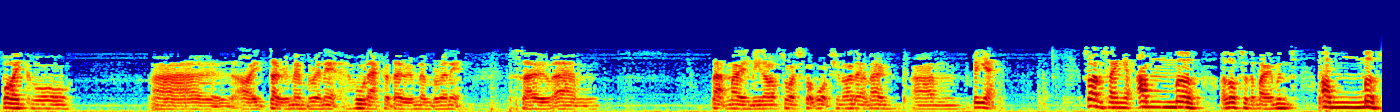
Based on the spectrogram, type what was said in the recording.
Spike or uh, I don't remember in it. Hordak I don't remember in it. So um, that may have been after I stopped watching. I don't know. Um, but yeah. So I'm saying um a lot at the moment. Um.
